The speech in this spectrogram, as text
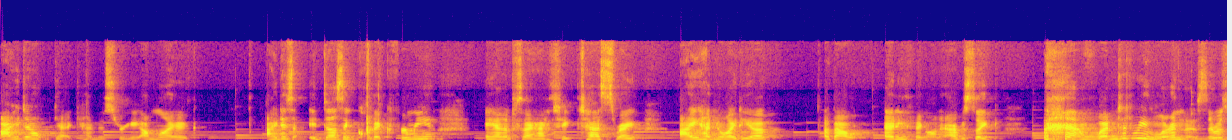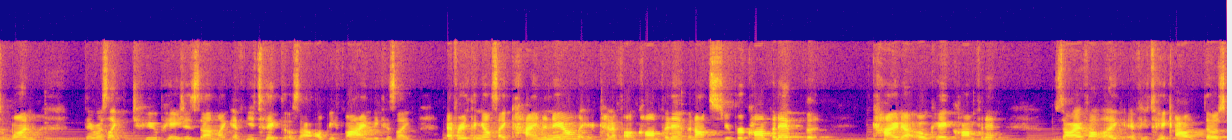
I don't get chemistry. I'm like, I just, it doesn't click for me. And so I had to take the test, right? I had no idea about anything on it. I was like, when did we learn this? There was one, there was like two pages that I'm like, if you take those out, I'll be fine because like everything else I kind of knew, like I kind of felt confident, but not super confident, but kind of okay confident. So I felt like if you take out those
